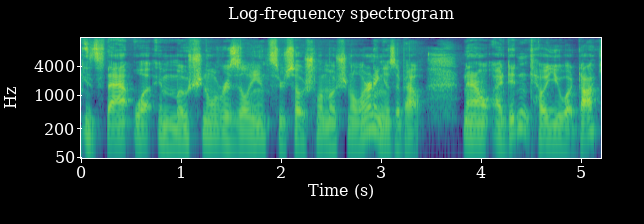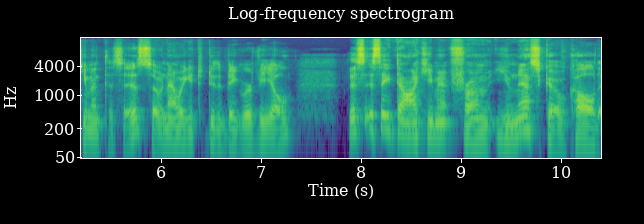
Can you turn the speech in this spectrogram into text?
Is that what emotional resilience through social emotional learning is about? Now, I didn't tell you what document this is, so now we get to do the big reveal. This is a document from UNESCO called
